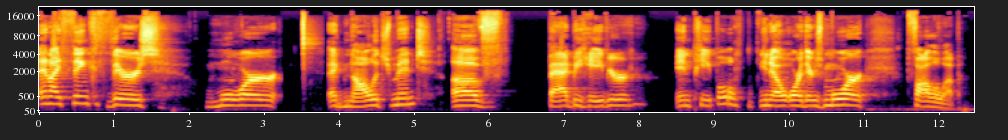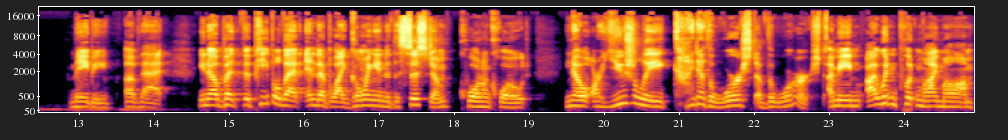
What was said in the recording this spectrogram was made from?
And I think there's more acknowledgement of bad behavior in people, you know, or there's more follow up, maybe, of that, you know, but the people that end up like going into the system, quote unquote, you know, are usually kind of the worst of the worst. I mean, I wouldn't put my mom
